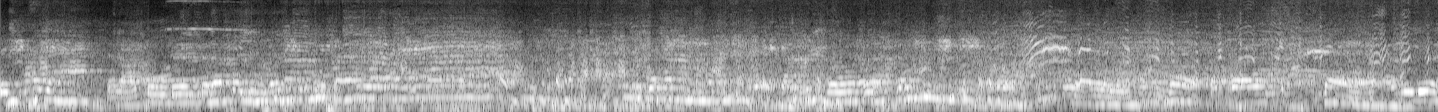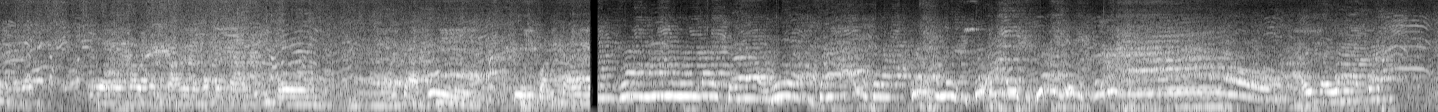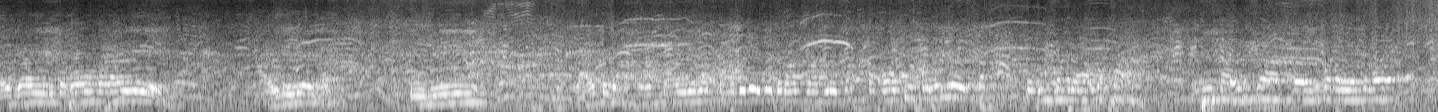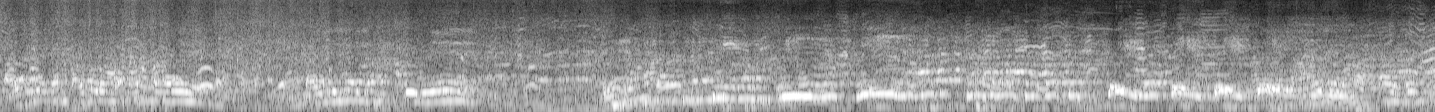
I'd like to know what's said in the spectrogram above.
เด็กเข้ายังฉลามโมเดลนะครับไปอยู่ที่ที่แพ้แล้วก็ยังมันอย่างที่โบนะครับโอ้โหคนก็ประคองก็เรื่อยๆนะครับเพื่อให้เข้าเส้นชัยนะครับในการวิ่งโบหลังจากที่ทีมขวัญใจ ว่างานเงินได้แก่เลือกซ้ายกระเลือกหนึ่งเลือกหนึ่งเลือกหนึ่งอ้าว หายใจว่าครับ ไปไกลประคองไปไปเรื่อยๆครับคู่นี้หลายจังหวะตามไปนะครับตามไปด้วยจังหวะฟังเลยครับประคองขึ้นไปเรื่อยๆครับจะดูจังหวะว่ามีไหนจะไปประเดินนะครับไปเรื่อยๆครับไปจังหวะตามไปไปเรื่อยๆครับคู่นี้เดี๋ยวนะครันี่นะนี่นะนี่นะนี่นะนี่นะหลายจังหวะเข้าเส้นชัยไปแล้ว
